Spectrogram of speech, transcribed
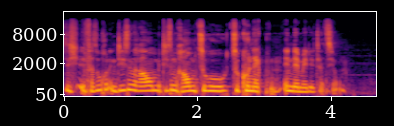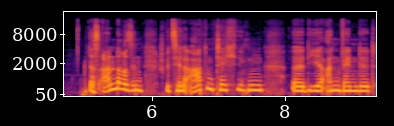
sich versuchen in diesen Raum, mit diesem Raum zu, zu connecten in der Meditation. Das andere sind spezielle Atemtechniken, äh, die ihr anwendet.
